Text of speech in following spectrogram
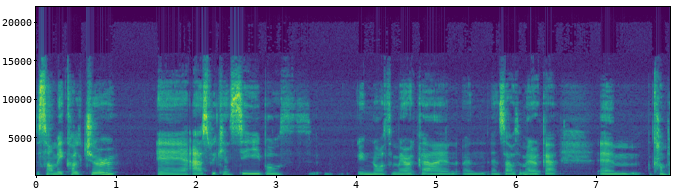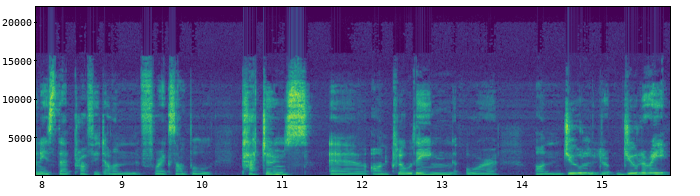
the Sami culture uh, as we can see both in North America and, and, and South America um, companies that profit on, for example, patterns uh, on clothing or on jewel- jewelry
